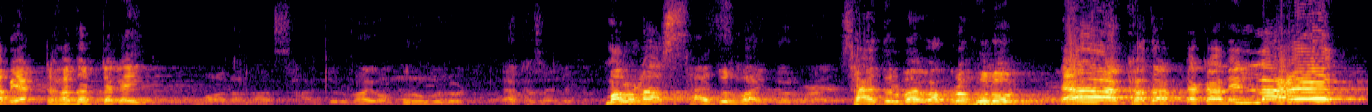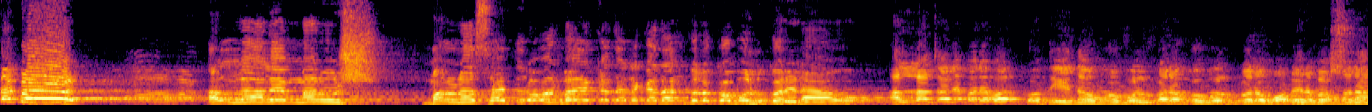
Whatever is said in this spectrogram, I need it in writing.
আমি একটা হাজার টাকাই মৌলানা সাহাদুর ভাই টাকা মাওলানা সাইদুল ভাই। সাইদুল ভাই। এক হাজার টাকা। লিল্লাহে তাকবীর আল্লাহ আলেম মানুষ। মাওলানা সাইদুর রহমান ভাই এক হাজার টাকা দান করল কবুল করে নাও। আল্লাহ জানে বরকত দিয়ে দাও। কবুল করো কবুল করো মনের বাসনা।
